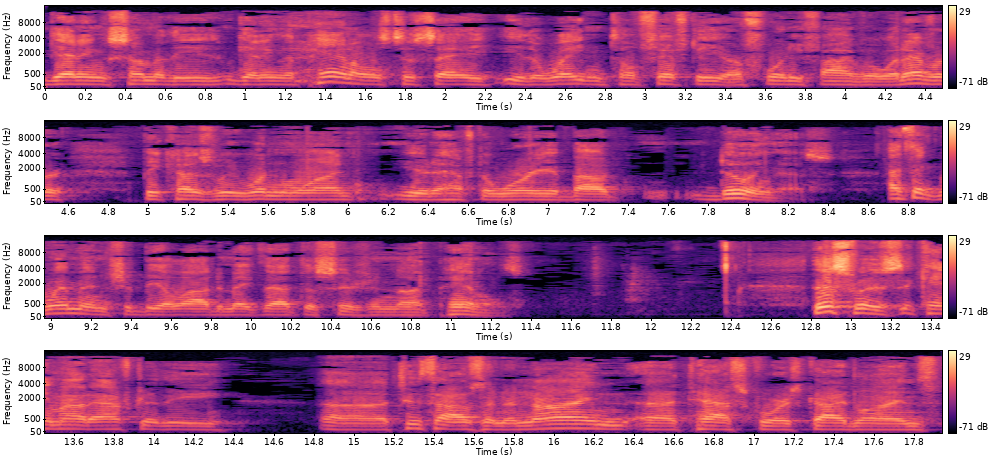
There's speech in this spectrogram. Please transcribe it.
getting some of these, getting the panels to say either wait until 50 or 45 or whatever, because we wouldn't want you to have to worry about doing this. I think women should be allowed to make that decision, not panels. This was it came out after the uh, 2009 uh, task force guidelines,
